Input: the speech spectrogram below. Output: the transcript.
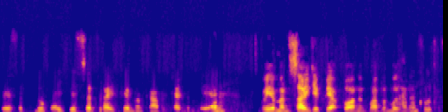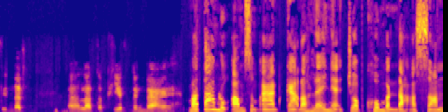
ពារសិទ្ធិមនុស្សអីជាសិទ្ធិសេរីភាពក្នុងការបញ្ចេញមតិណាវាមិនសូវជាពាក់ព័ន្ធនឹងបទល្មើសហ្នឹងគឺពិនិត្យ លទ្ធភាពនឹងដែរបើតាមលោកអំសំអាតការដោះលែងអ្នកជាប់ឃុំបណ្ដោះអាសន្ន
